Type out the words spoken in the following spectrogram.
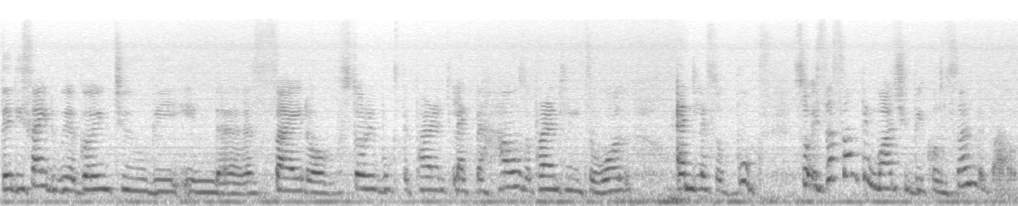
they decide we are going to be in the side of storybooks the parent like the house apparently it's a wall endless of books. So is that something one should be concerned about?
